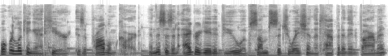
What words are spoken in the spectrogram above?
What we're looking at here is a problem card, and this is an aggregated view of some situation that's happened in the environment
